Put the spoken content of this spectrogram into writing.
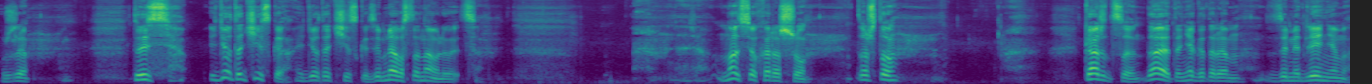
уже. То есть идет очистка, идет очистка, земля восстанавливается. У нас все хорошо. То, что кажется, да, это некоторым замедлением.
